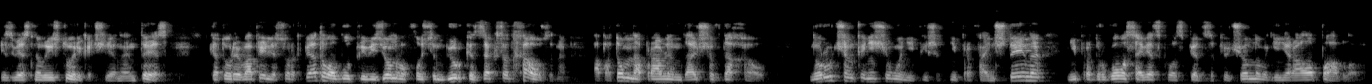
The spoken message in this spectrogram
известного историка, члена НТС, который в апреле 45-го был привезен во Флоссенбюрг из Заксенхаузена, а потом направлен дальше в Дахау. Но Рудченко ничего не пишет ни про Файнштейна, ни про другого советского спецзаключенного генерала Павлова.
